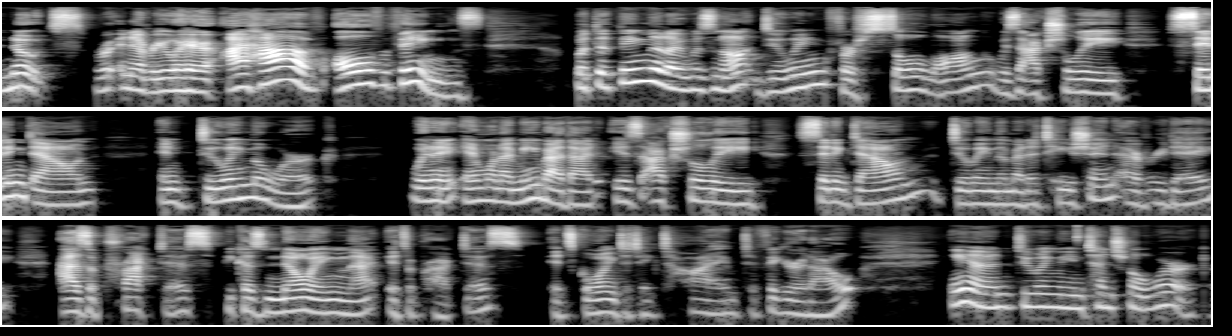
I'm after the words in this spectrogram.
notes written everywhere. I have all the things. But the thing that I was not doing for so long was actually sitting down and doing the work. When and what I mean by that is actually sitting down, doing the meditation every day as a practice, because knowing that it's a practice, it's going to take time to figure it out, and doing the intentional work.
